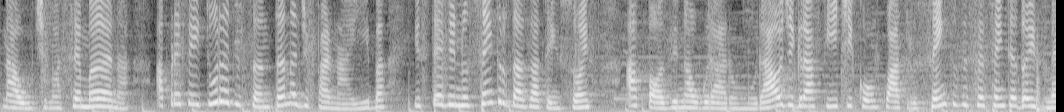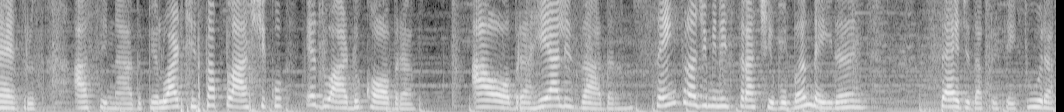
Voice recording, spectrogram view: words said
Na última semana, a Prefeitura de Santana de Parnaíba esteve no centro das atenções após inaugurar um mural de grafite com 462 metros, assinado pelo artista plástico Eduardo Cobra. A obra realizada no Centro Administrativo Bandeirantes, sede da Prefeitura,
